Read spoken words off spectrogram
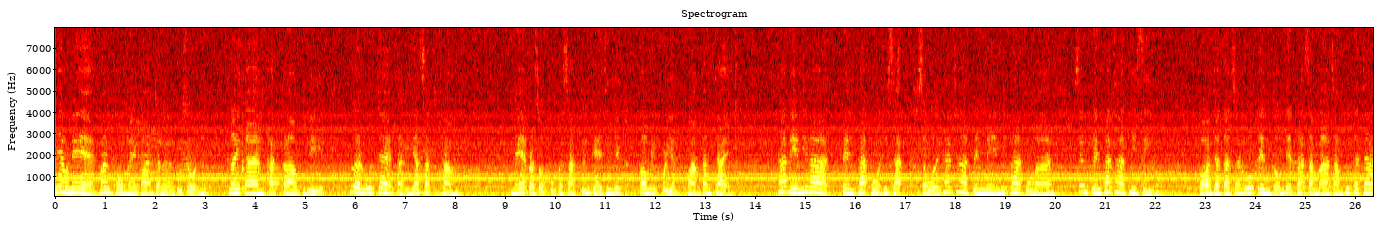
แน่วแน่มั่นคงในการเจริญกุศล ในการขัดเกลากิเลสเพื่อรู้แจ้งอริยสัจธรรม แม้ประสบอุปสรรคถึงแก่ชีวิตก็ไม่เปลี่ยนความตั้งใจ พระเนมิราชเป็นพระโพธิสัตว์ เสวยพระชาติเป็นเนมิราชกุมาร ซึ่งเป็นพระชาติที่สี่ก่อนจะตัดสรู้เป็นสมเด็จพระสัมมาสัมพุทธเจ้า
